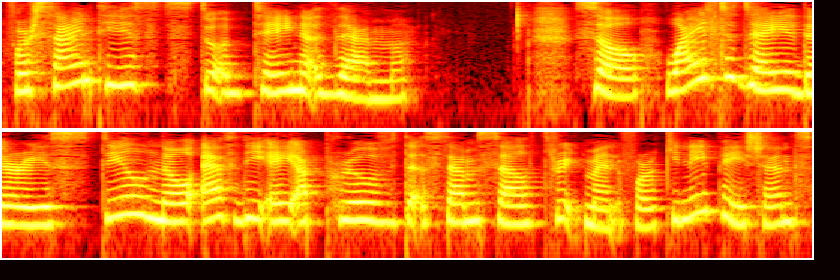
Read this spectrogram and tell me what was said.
for scientists to obtain them. So, while today there is still no FDA approved stem cell treatment for kidney patients,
